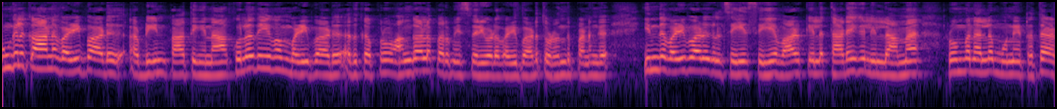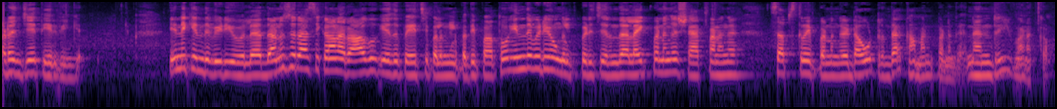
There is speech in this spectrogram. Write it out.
உங்களுக்கான வழிபாடு அப்படின்னு பார்த்தீங்கன்னா குலதெய்வம் வழிபாடு அதுக்கப்புறம் அங்காள பரமேஸ்வரியோட வழிபாடு தொடர்ந்து பண்ணுங்கள் இந்த வழிபாடுகள் செய்ய செய்ய வாழ்க்கையில் தடைகள் இல்லாமல் ரொம்ப நல்ல முன்னேற்றத்தை அடைஞ்சே தீர்வீங்க. இன்றைக்கி இந்த வீடியோவில் தனுசு ராசிக்கான ராகு கேது பயிற்சி பலன்களை பற்றி பார்த்தோம். இந்த வீடியோ உங்களுக்கு பிடிச்சிருந்தா லைக் பண்ணுங்கள் ஷேர் பண்ணுங்கள் சப்ஸ்கிரைப் பண்ணுங்கள் டவுட் இருந்தால் கமெண்ட் பண்ணுங்கள் நன்றி வணக்கம்.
